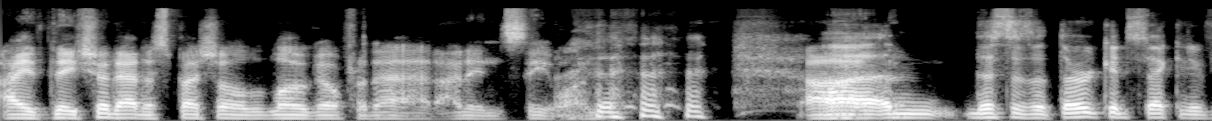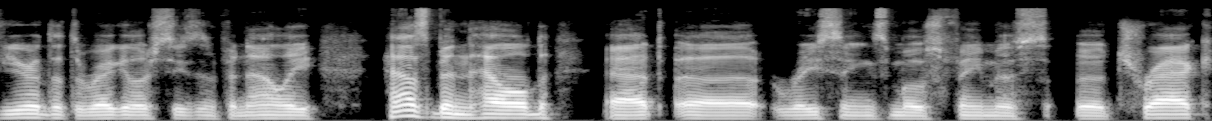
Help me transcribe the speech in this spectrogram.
I they should have a special logo for that. I didn't see one. uh, Uh, and this is the third consecutive year that the regular season finale has been held at uh, racing's most famous uh, track.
